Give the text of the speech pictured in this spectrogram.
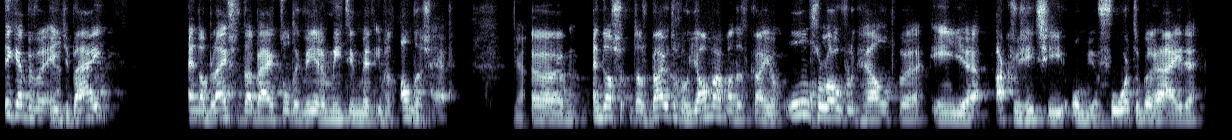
ik heb er weer eentje bij. En dan blijft het daarbij tot ik weer een meeting met iemand anders heb. Ja. Um, en dat is, dat is buitengewoon jammer, want dat kan je ongelooflijk helpen in je acquisitie om je voor te bereiden,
